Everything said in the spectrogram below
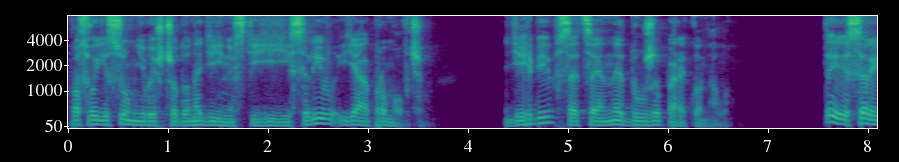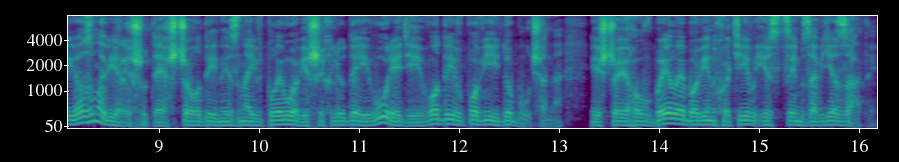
Про свої сумніви щодо надійності її слів я промовчав. Дігбі все це не дуже переконало. Ти серйозно віриш у те, що один із найвпливовіших людей в уряді водив повій до Бучана, і що його вбили, бо він хотів із цим зав'язати?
